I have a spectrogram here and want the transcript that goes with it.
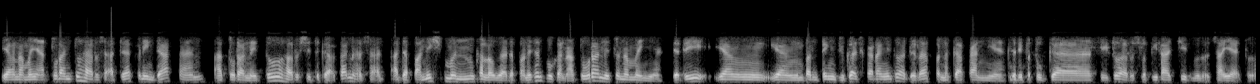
yang namanya aturan itu harus ada penindakan. Aturan itu harus ditegakkan saat ada punishment. Kalau nggak ada punishment bukan aturan itu namanya. Jadi yang yang penting juga sekarang itu adalah penegakannya. Jadi petugas itu harus lebih rajin menurut saya itu.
